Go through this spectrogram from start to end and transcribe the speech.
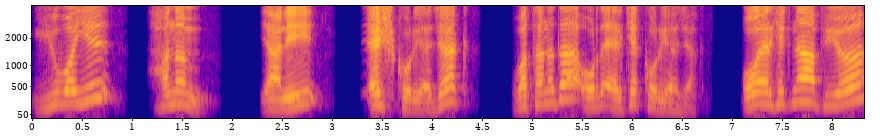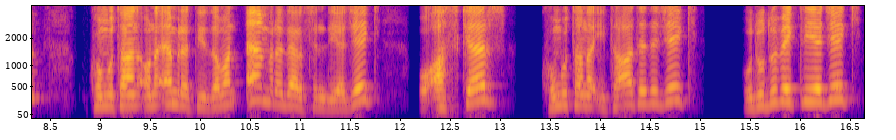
yuvayı hanım yani eş koruyacak. Vatanı da orada erkek koruyacak. O erkek ne yapıyor? Komutan ona emrettiği zaman emredersin diyecek. O asker komutana itaat edecek, hududu bekleyecek,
